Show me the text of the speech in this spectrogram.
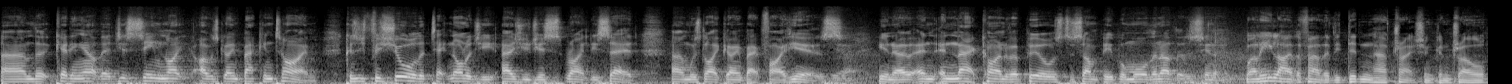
um, that getting out there just seemed like I was going back in time. Because for sure the technology, as you just rightly said, um, was like going back five years. You know, and and that kind of appeals to some people more than others. You know. well, he liked the fact that he didn't have traction control.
